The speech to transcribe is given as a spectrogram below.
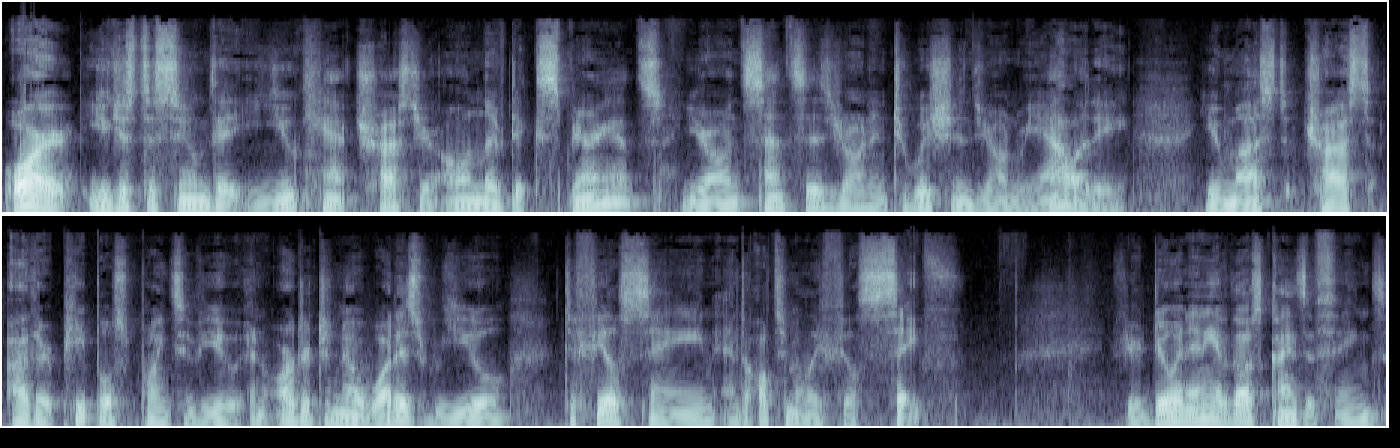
Or you just assume that you can't trust your own lived experience, your own senses, your own intuitions, your own reality. You must trust other people's points of view in order to know what is real, to feel sane, and to ultimately feel safe. If you're doing any of those kinds of things,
